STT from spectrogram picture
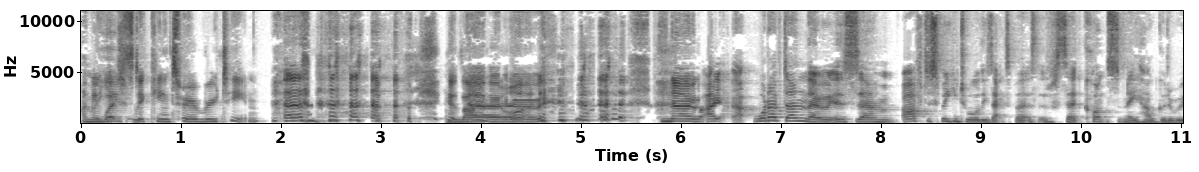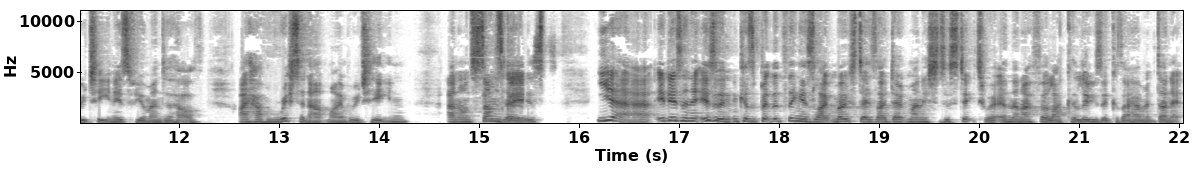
I mean, where should we- sticking to a routine? because I'm not. no, I uh, what I've done though is um, after speaking to all these experts that have said constantly how good a routine is for your mental health, I have written out my routine, and on some days. Yeah, it is and it isn't because but the thing is like most days I don't manage to stick to it and then I feel like a loser because I haven't done it.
